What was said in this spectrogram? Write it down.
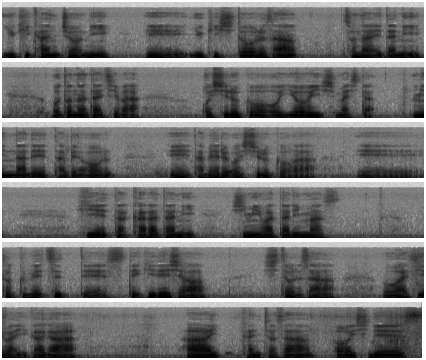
雪館長に、えー、雪しとるさんその間に大人たちはおしるこを用意しました。みんなで食べおる、えー、食べるおしるこは、えー、冷えた体に染み渡ります。特別って素敵でしょ？しとるさんお味はいかが？はい館長さんおいしいです。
